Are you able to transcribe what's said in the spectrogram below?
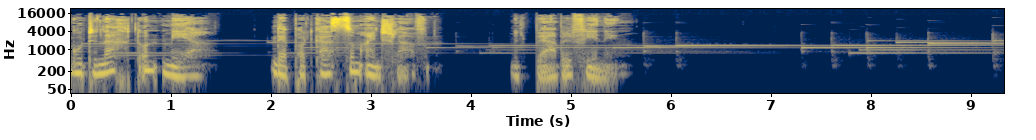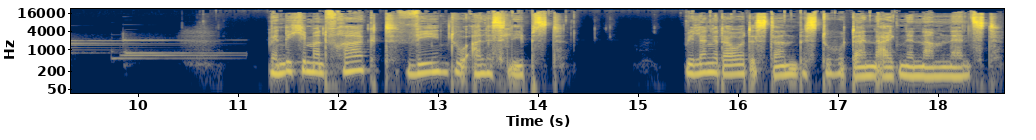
Gute Nacht und mehr. Der Podcast zum Einschlafen mit Bärbel Feening. Wenn dich jemand fragt, wen du alles liebst, wie lange dauert es dann, bis du deinen eigenen Namen nennst?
